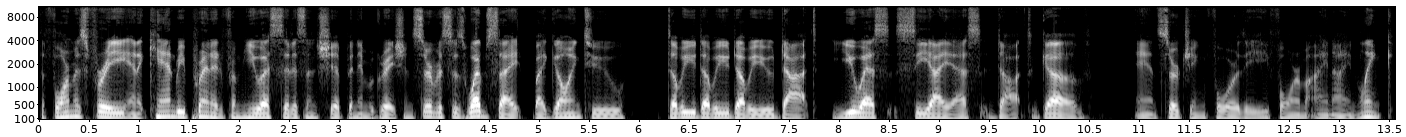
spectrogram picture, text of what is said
The form is free and it can be printed from U.S. Citizenship and Immigration Services website by going to www.uscis.gov and searching for the Form I 9 link.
